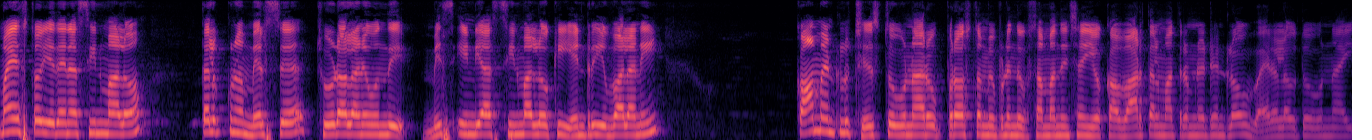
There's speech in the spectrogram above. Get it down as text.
మహేష్తో ఏదైనా సినిమాలో తలుక్కున్న మెర్స్ చూడాలని ఉంది. మిస్ ఇండియా సినిమాలోకి ఎంట్రీ ఇవ్వాలని కామెంట్లు చేస్తూ ఉన్నారు. ప్రస్తుతం ఇప్పుడు ఇందుకు సంబంధించిన ఈ యొక్క వార్తలు మాత్రం నెటింట్లో వైరల్ అవుతూ ఉన్నాయి.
